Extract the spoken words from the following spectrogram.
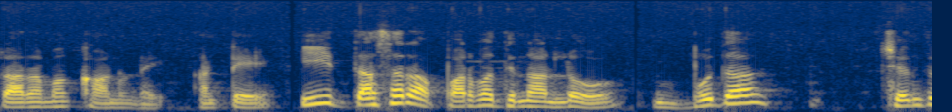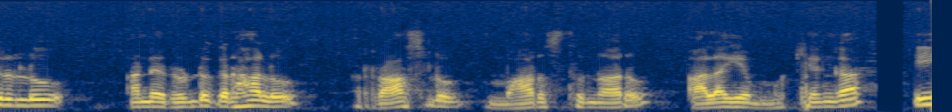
ప్రారంభం కానున్నాయి. అంటే ఈ దసరా పర్వదినాల్లో బుధ చంద్రులు అనే రెండు గ్రహాలు రాసులు మారుస్తున్నారు. అలాగే ముఖ్యంగా ఈ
